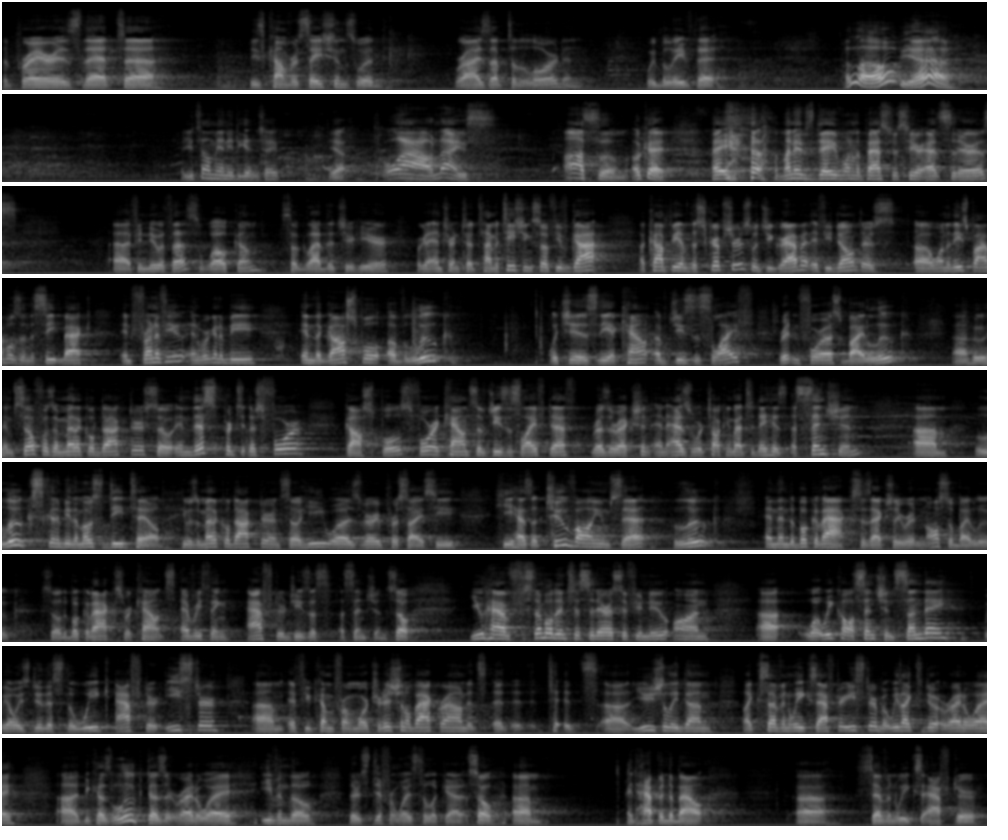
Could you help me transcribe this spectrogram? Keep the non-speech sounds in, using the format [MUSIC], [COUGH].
The prayer is that uh, these conversations would rise up to the Lord, and we believe that. Hello, yeah. Are you telling me I need to get in shape? Yeah. Wow, nice. Awesome. Okay. Hey, [LAUGHS] my name is Dave, one of the pastors here at Sedaris. Uh, if you're new with us, welcome. So glad that you're here. We're going to enter into a time of teaching. So if you've got a copy of the scriptures, would you grab it? If you don't, there's uh, one of these Bibles in the seat back in front of you, and we're going to be in the Gospel of Luke, which is the account of Jesus' life written for us by Luke, uh, who himself was a medical doctor. So in this, there's four Gospels, four accounts of Jesus' life, death, resurrection, and as we're talking about today, his ascension. Um, Luke's going to be the most detailed. He was a medical doctor, and so he was very precise. He, he has a two volume set, Luke and then the book of Acts is actually written also by Luke. So the book of Acts recounts everything after Jesus' ascension. So you have stumbled into Sedaris if you're new on uh, what we call Ascension Sunday. We always do this the week after Easter. Um, if you come from a more traditional background, it's, it, it, it's uh, usually done like seven weeks after Easter, but we like to do it right away uh, because Luke does it right away, even though there's different ways to look at it. So um, it happened about uh, seven weeks after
